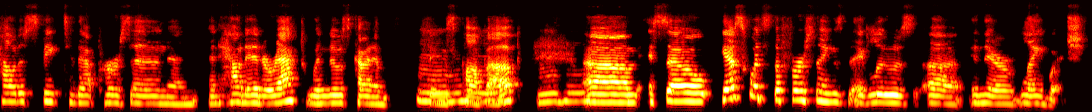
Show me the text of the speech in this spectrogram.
how to speak to that person and and how to interact when those kind of things pop Mhm. up Mhm. um, so guess what's the first things they lose uh, in their language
